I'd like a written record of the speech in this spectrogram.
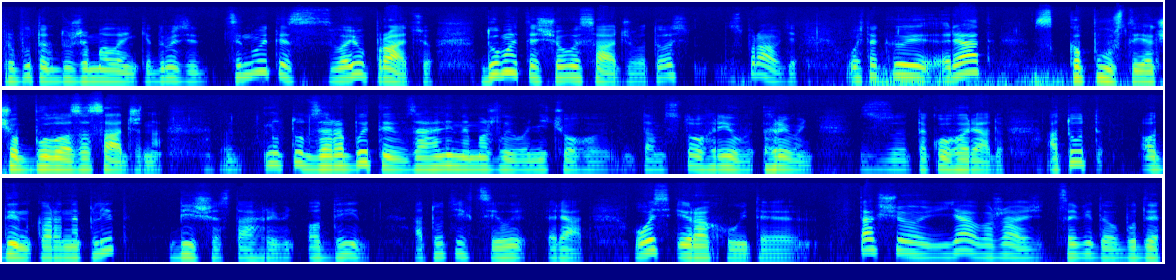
прибуток дуже маленький. Друзі, цінуйте свою працю, думайте, що висаджувати. Ось справді, ось такий ряд з капусти, якщо б було засаджено. Ну тут заробити взагалі неможливо нічого. Там 100 грів, гривень з такого ряду. А тут один коренеплід більше 100 гривень. Один. А тут їх цілий ряд. Ось і рахуйте. Так що я вважаю, це відео буде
